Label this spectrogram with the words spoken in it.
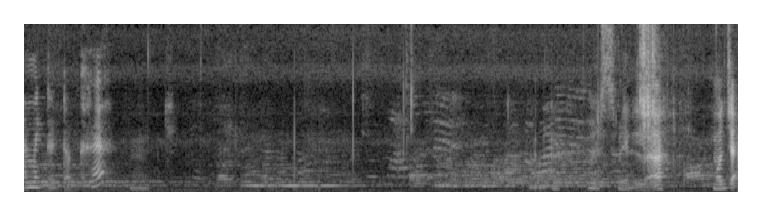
আমি একটা টক হ্যাঁ বিসমিল্লাহ। মজা।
